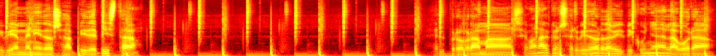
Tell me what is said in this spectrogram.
y bienvenidos a Pide Pista, el programa semanal que un servidor David Vicuña elabora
